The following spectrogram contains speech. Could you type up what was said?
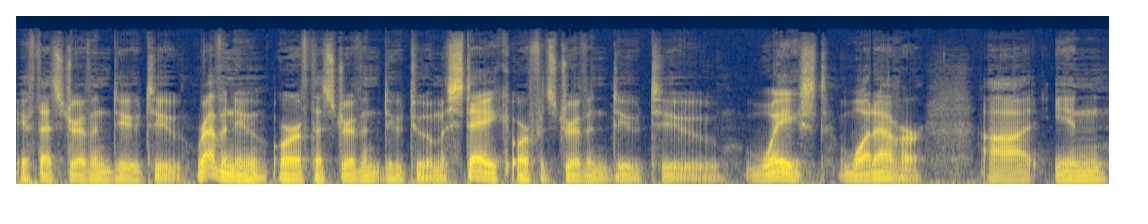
if that's driven due to revenue or if that's driven due to a mistake or if it's driven due to waste, whatever, uh, in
